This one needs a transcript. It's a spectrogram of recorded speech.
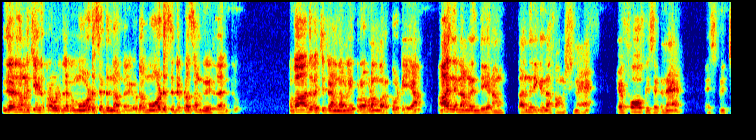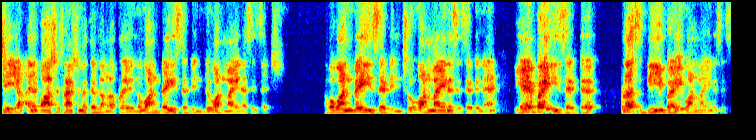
ഇതുവരെ നമ്മൾ ചെയ്ത പ്രോബ്ലത്തിലൊക്കെ മോഡ് ഇസഡ് എന്നാണ് ഇവിടെ mod z plus one greater than two അപ്പൊ അത് വെച്ചിട്ടാണ് നമ്മൾ ഈ പ്രോബ്ലം വർക്ക്ഔട്ട് ചെയ്യാം. ആദ്യം നമ്മൾ എന്ത് ചെയ്യണം? തന്നിരിക്കുന്ന ഫംഗ്ഷനെ എഫ് ഓഫ് ഇസഡിനെ സ്പ്ലിറ്റ് ചെയ്യുക അതിന് പാർഷ്യൽ ഫ്രാക്ഷൻ മെത്തേഡ് നമ്മൾ അപ്ലൈ ചെയ്യുന്നു. One by z into one minus z അപ്പൊ one by z into one minus ഇസഡിനെ A by z plus B by one minus z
